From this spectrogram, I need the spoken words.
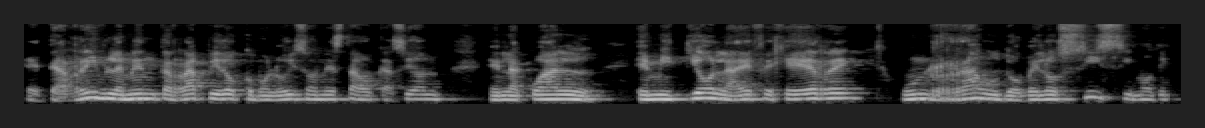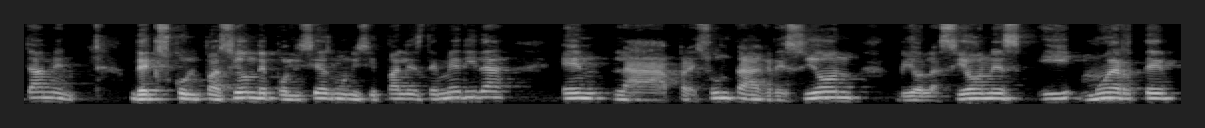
eh, terriblemente rápido, como lo hizo en esta ocasión, en la cual emitió la FGR un raudo, velocísimo dictamen de exculpación de policías municipales de Mérida en la presunta agresión, violaciones y muerte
